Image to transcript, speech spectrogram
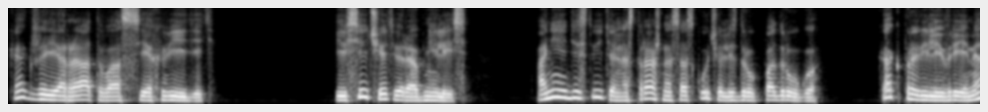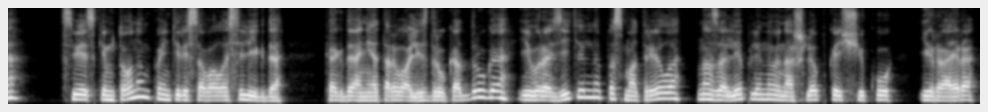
«Как же я рад вас всех видеть!» И все четверо обнялись. Они действительно страшно соскучились друг по другу. Как провели время? Светским тоном поинтересовалась Лигда, когда они оторвались друг от друга и выразительно посмотрела на залепленную нашлепкой щеку Ирайра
